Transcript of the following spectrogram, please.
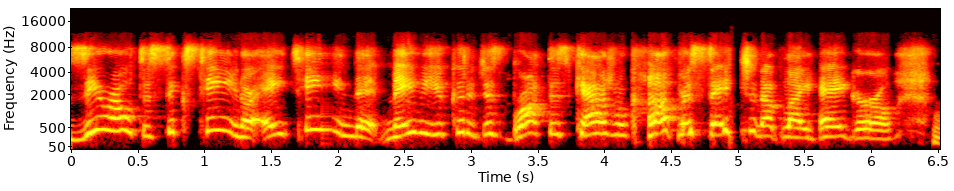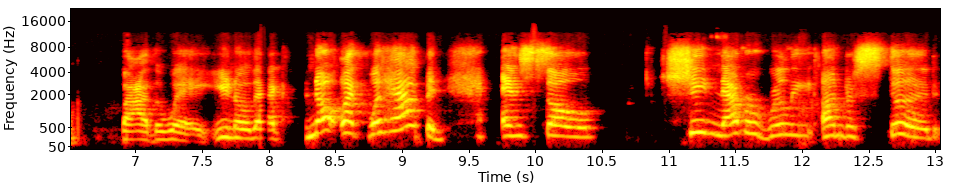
zero to 16 or 18 that maybe you could have just brought this casual conversation up like, hey, girl, by the way, you know, that no, like what happened? And so she never really understood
